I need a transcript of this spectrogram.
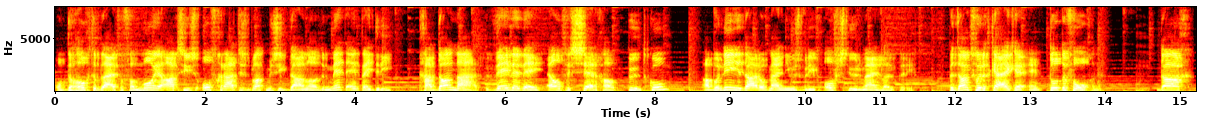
op de hoogte blijven van mooie acties of gratis bladmuziek downloaden met mp3? Ga dan naar www.elvissergo.com, abonneer je daar op mijn nieuwsbrief of stuur mij een leuk bericht. Bedankt voor het kijken en tot de volgende. Dag!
